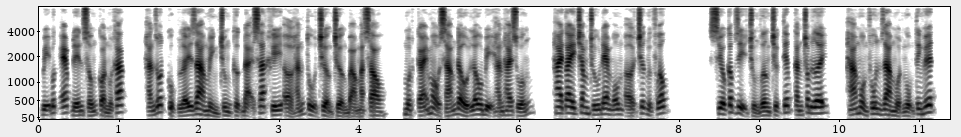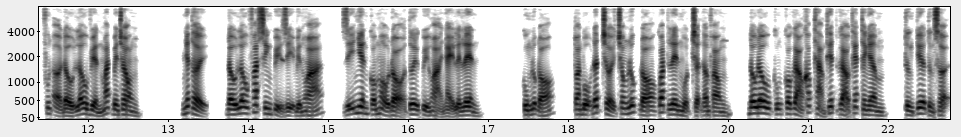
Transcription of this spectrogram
bị bức ép đến sống còn một khắc hắn rốt cục lấy ra mình trung cực đại sát khí ở hắn tù trưởng trường bảo mặt sau một cái màu xám đầu lâu bị hắn hai xuống hai tay chăm chú đem ôm ở trước ngực phốc. Siêu cấp dị chủng vương trực tiếp cắn chót lưỡi há mồm phun ra một ngụm tinh huyết phun ở đầu lâu viền mắt bên trong. Nhất thời đầu lâu phát sinh quỷ dị biến hóa dĩ nhiên có màu đỏ tươi quỷ hỏa nhảy lên lên. Cùng lúc đó, toàn bộ đất trời trong lúc đó quát lên một trận âm phong, đâu đâu cũng có gào khóc thảm thiết gào thét thanh âm, từng tia từng sợi,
